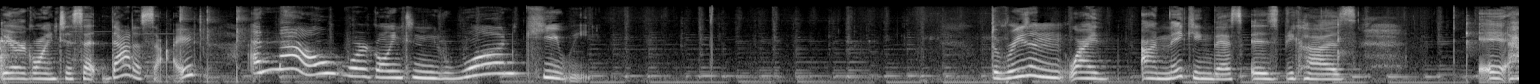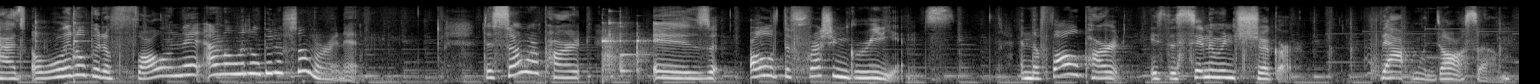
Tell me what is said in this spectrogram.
We are going to set that aside. And now we're going to need one kiwi. The reason why I'm making this is because it has a little bit of fall in it and a little bit of summer in it. The summer part is all of the fresh ingredients. And the fall part is the cinnamon sugar. That one's awesome.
